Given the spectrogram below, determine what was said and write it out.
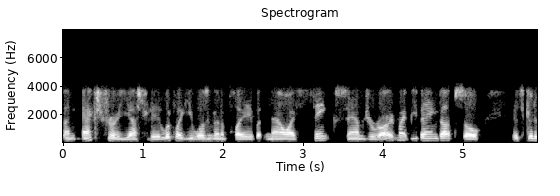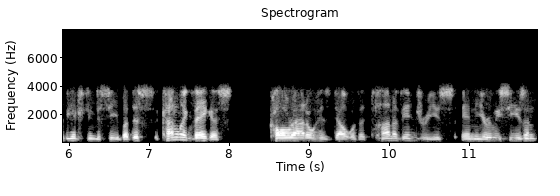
an extra yesterday. It looked like he wasn't going to play, but now I think Sam Girard might be banged up. So it's going to be interesting to see. But this kind of like Vegas, Colorado has dealt with a ton of injuries in the early season,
